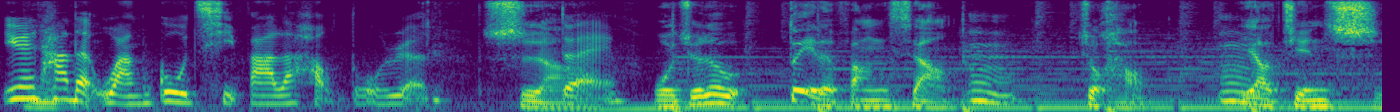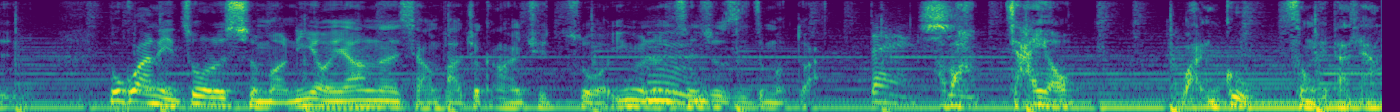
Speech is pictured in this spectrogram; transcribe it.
因为他的顽固启发了好多人。是啊，对，我觉得对的方向，嗯，就好，要坚持。不管你做了什么，你有一样的想法就赶快去做，因为人生就是这么短，嗯、对，好吧，加油，顽固送给大家。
